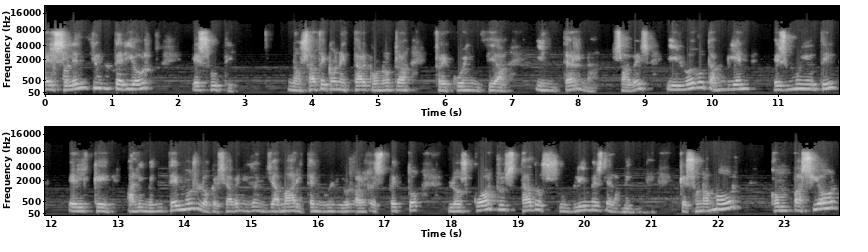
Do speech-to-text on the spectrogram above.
El silencio interior es útil nos hace conectar con otra frecuencia interna, ¿sabes? Y luego también es muy útil el que alimentemos lo que se ha venido en llamar, y tengo un libro al respecto, los cuatro estados sublimes de la mente, que son amor, compasión,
